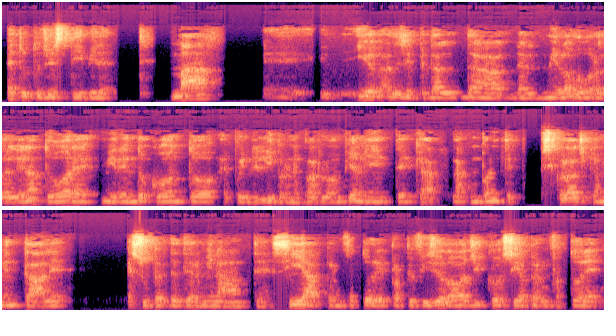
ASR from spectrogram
è tutto gestibile, ma eh, io ad esempio dal, da, dal, mio lavoro da allenatore mi rendo conto, e poi nel libro ne parlo ampiamente, che la componente psicologica mentale è super determinante, sia per un fattore proprio fisiologico, sia per un fattore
